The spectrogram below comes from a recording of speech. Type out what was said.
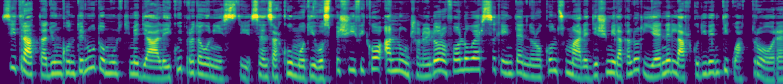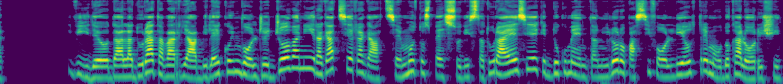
Si tratta di un contenuto multimediale i cui protagonisti, senza alcun motivo specifico, annunciano ai loro followers che intendono consumare 10.000 calorie nell'arco di 24 ore. Il video, dalla durata variabile, coinvolge giovani ragazzi e ragazze, molto spesso di statura esie, che documentano i loro pasti folli e oltremodo calorici.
